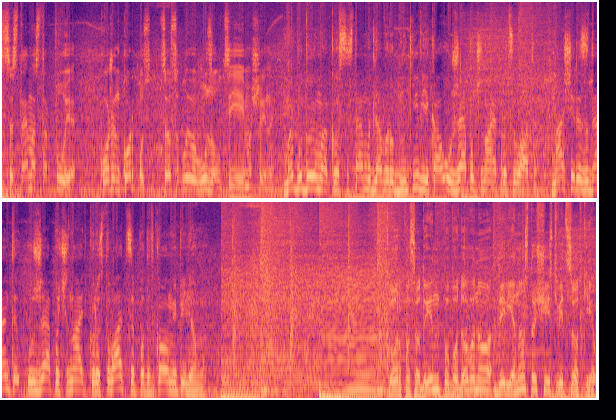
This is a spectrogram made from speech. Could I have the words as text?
Система стартує. Кожен корпус це особливий вузол цієї машини. Ми будуємо екосистему для виробників, яка вже починає працювати. Наші резиденти вже починають користуватися податковими пільгами. Корпус 1 побудовано 96%.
